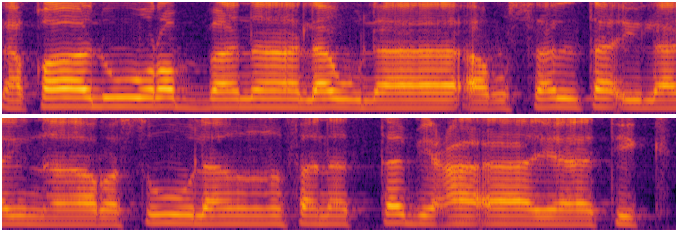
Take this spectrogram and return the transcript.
لقالوا ربنا لولا أرسلت إلينا رسولا فنتبع آياتك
